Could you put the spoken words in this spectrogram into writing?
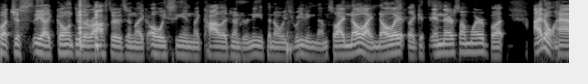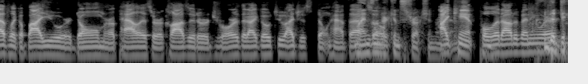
but just yeah, like going through the rosters and like always seeing like college underneath and always reading them. So I know I know it, like it's in there somewhere, but I don't have like a bayou or a dome or a palace or a closet or a drawer that I go to. I just don't have that. Mine's so under construction. Right I now. can't pull it out of anywhere. The, da-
